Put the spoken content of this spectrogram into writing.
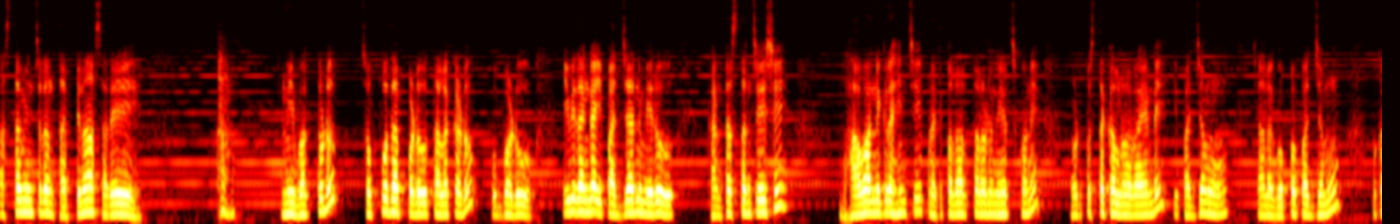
అస్తమించడం తప్పినా సరే నీ భక్తుడు చొప్పుదప్పడు తలకడు ఉబ్బడు. ఈ విధంగా ఈ పద్యాన్ని మీరు కంఠస్థం చేసి భావాన్ని గ్రహించి ప్రతి పదార్థాలను నేర్చుకొని నోటి పుస్తకాల్లో రాయండి. ఈ పద్యము చాలా గొప్ప పద్యము. ఒక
